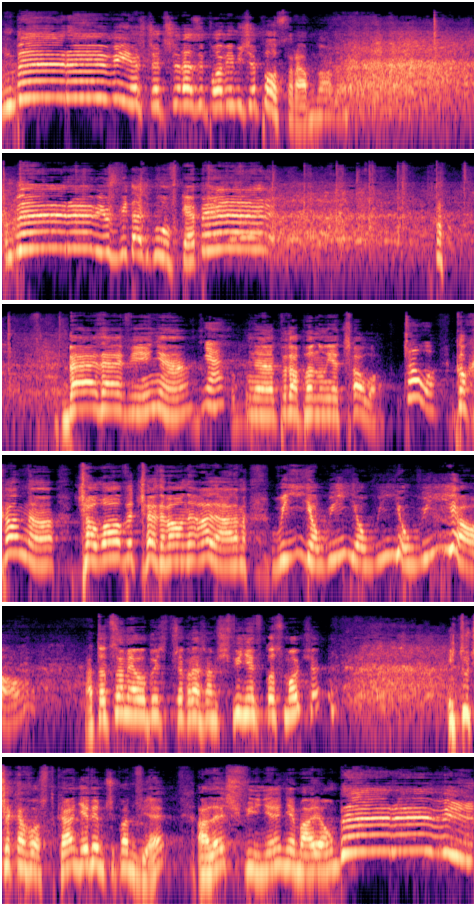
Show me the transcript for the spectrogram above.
Brwi! Jeszcze trzy razy powie mi się posram. No. Brwi! Już widać główkę. Brwi! Brwi, nie? Nie? E, Proponuję czoło. Czoło. Kochana, czołowy czerwony alarm. Wio, wio, wio, wio. A to co miało być, przepraszam, świnie w kosmosie? I tu ciekawostka, nie wiem czy pan wie, ale świnie nie mają brwi.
